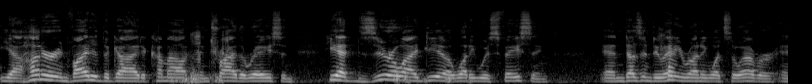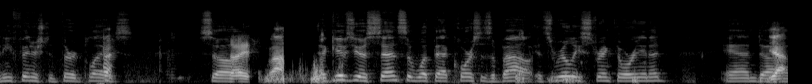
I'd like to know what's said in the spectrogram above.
Yeah, Hunter invited the guy to come out and try the race, and he had zero idea what he was facing and doesn't do any running whatsoever, and he finished in third place. So nice. it gives you a sense of what that course is about. It's really strength oriented, and um, Yeah.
